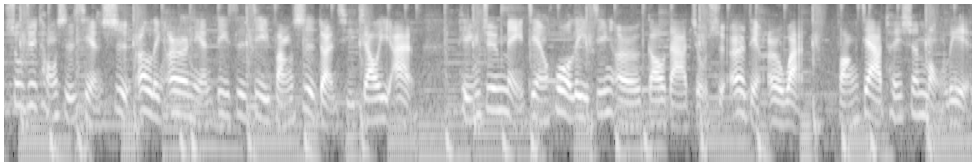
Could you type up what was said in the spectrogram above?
数据同时显示，二零二二年第四季房市短期交易案，平均每件获利金额高达九十二点二万，房价推升猛烈。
